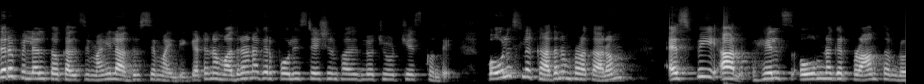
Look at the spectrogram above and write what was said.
ఇద్దరు పిల్లలతో కలిసి మహిళ అదృశ్యమైంది. ఘటన మధురానగర్ పోలీస్ స్టేషన్ పరిధిలో చోటు చేసుకుంది. పోలీసుల కథనం ప్రకారం ఎస్పీఆర్ హిల్స్ ఓంనగర్ ప్రాంతంలో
